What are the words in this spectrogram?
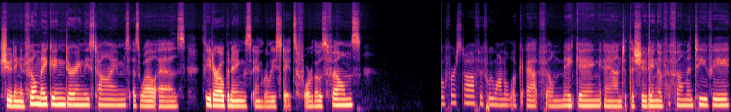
shooting and filmmaking during these times, as well as theater openings and release dates for those films. So, first off, if we want to look at filmmaking and the shooting of film and TV,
